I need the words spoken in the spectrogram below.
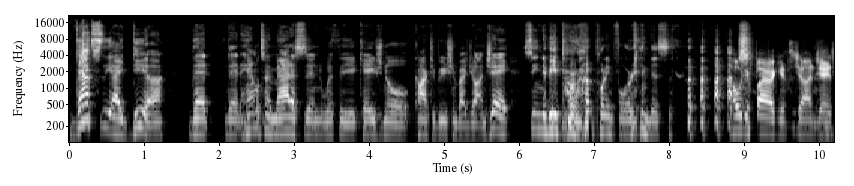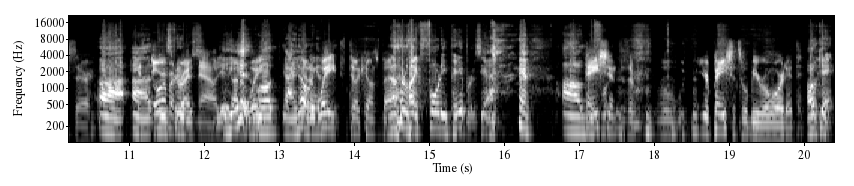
That's the idea that that Hamilton and Madison, with the occasional contribution by John Jay, seem to be putting forward in this. Hold your fire against John Jay, sir. Uh, He's uh, dormant right now. You he gotta is. wait. Well, I know. we gotta gotta- wait until it comes back. another like 40 papers yeah um, Patience is a, will, your patience will be rewarded. okay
